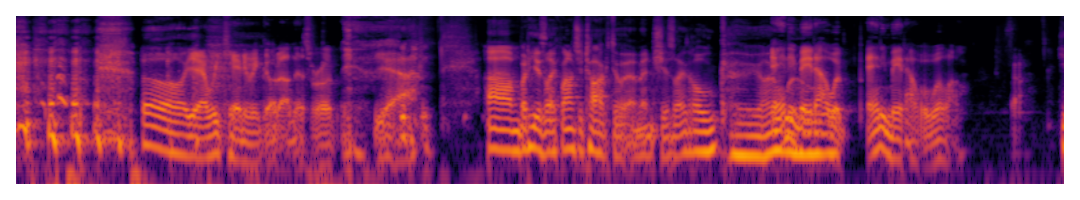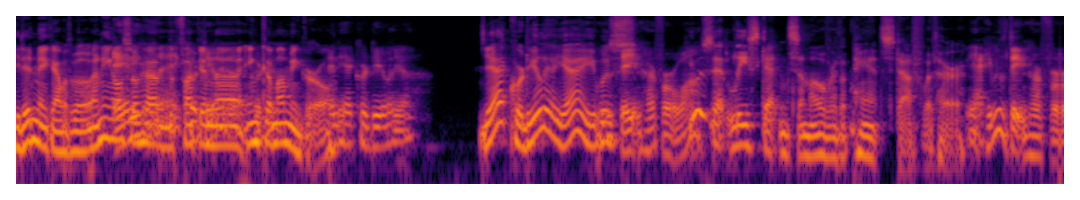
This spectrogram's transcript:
oh yeah, we can't even go down this road. yeah. Um, but he's like, why don't you talk to him? And she's like, okay. I and he made out with and he made out with Willow. So He did make out with Willow, and he also he- had the fucking uh, Inca Cordelia- mummy girl. and he had Cordelia. yeah, Cordelia. Yeah, he He was was. dating her for a while. He was at least getting some over the pants stuff with her. yeah, he was dating her for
